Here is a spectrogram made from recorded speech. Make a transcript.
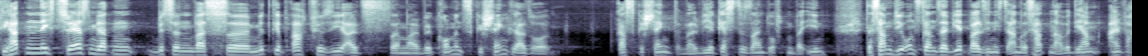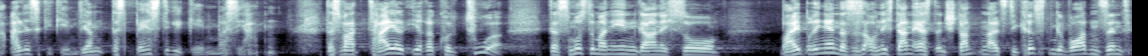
Die hatten nichts zu essen, wir hatten ein bisschen was äh, mitgebracht für sie als mal, Willkommensgeschenk, also Gastgeschenk, weil wir Gäste sein durften bei ihnen. Das haben die uns dann serviert, weil sie nichts anderes hatten, aber die haben einfach alles gegeben. Die haben das Beste gegeben, was sie hatten. Das war Teil ihrer Kultur. Das musste man ihnen gar nicht so beibringen. Das ist auch nicht dann erst entstanden, als die Christen geworden sind,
